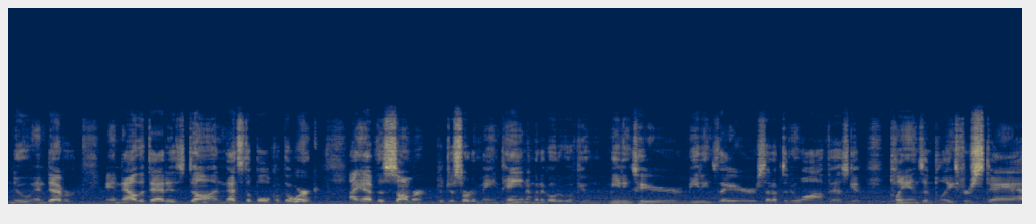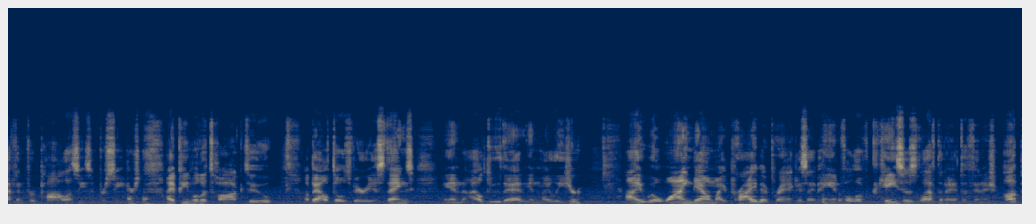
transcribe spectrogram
new endeavor. And now that that is done, that's the bulk of the work. I have the summer to just sort of maintain. I'm going to go to a few meetings here, meetings there, set up the new office, get plans in place for staff and for policies and procedures. I have people to talk to about those various things, and I'll do that in my leisure. I will wind down my private practice. I have a handful of cases left that I have to finish up.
